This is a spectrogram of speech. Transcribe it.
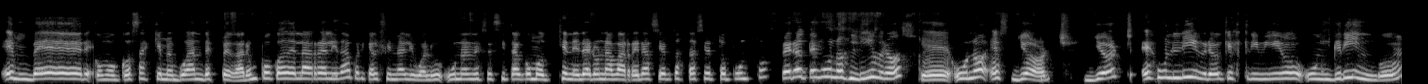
en ver como cosas que me puedan despegar un poco de la realidad porque al final igual uno necesita como generar una barrera cierto hasta cierto punto. Pero tengo unos libros que uno es George. George es un libro que escribió un gringo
